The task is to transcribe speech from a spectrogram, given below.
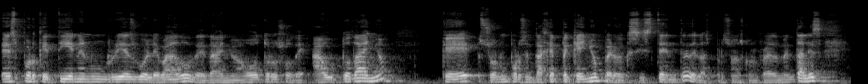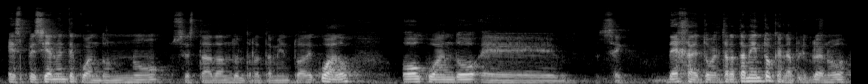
es porque tienen un riesgo elevado de daño a otros o de autodaño que son un porcentaje pequeño pero existente de las personas con enfermedades mentales, especialmente cuando no se está dando el tratamiento adecuado o cuando eh, se deja de tomar el tratamiento, que en la película no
